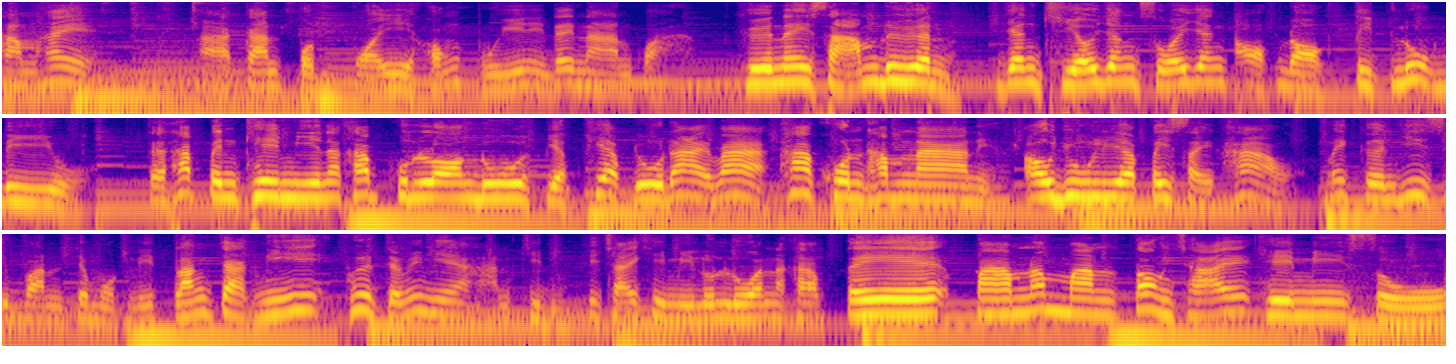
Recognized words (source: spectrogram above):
ทำให้การปลดปล่อยของปุ๋ยนี่ได้นานกว่า คือใน 3 เดือนยังเขียวยังสวยยังออกดอกติดลูกดีอยู่ แต่ถ้าเป็นเคมีนะครับ คุณลองดูเปรียบเทียบดูได้ว่า ถ้าคนทำนาเนี่ยเอายูเรียไปใส่ข้าว ไม่เกิน 20 วันจะหมดฤทธิ์หลังจากนี้พืชจะไม่มีอาหารกินที่ใช้เคมีล้วนๆนะครับแต่ปาล์มน้ำมันต้องใช้เคมีสูง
